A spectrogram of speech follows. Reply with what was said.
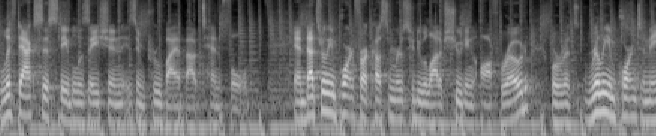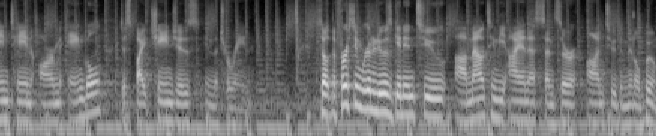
lift axis stabilization is improved by about tenfold. And that's really important for our customers who do a lot of shooting off-road, where it's really important to maintain arm angle despite changes in the terrain. So the first thing we're gonna do is get into uh, mounting the INS sensor onto the middle boom.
